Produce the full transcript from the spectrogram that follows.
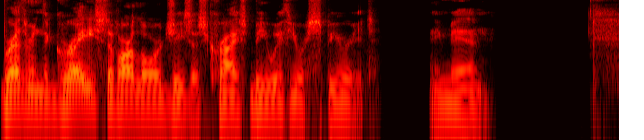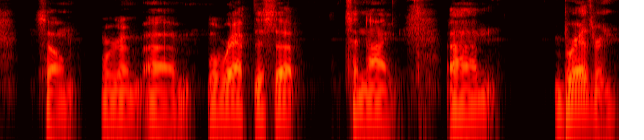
Brethren, the grace of our Lord Jesus Christ be with your spirit. Amen. So we're going to um, we'll wrap this up tonight. Um, brethren,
